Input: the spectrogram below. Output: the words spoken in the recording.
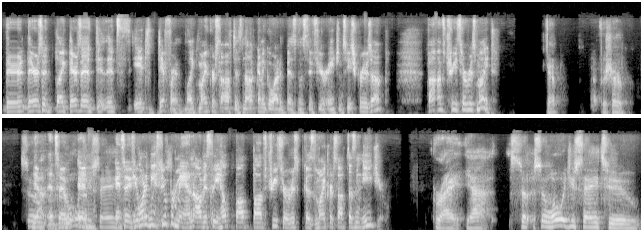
there, there's a like there's a it's it's different. Like Microsoft is not going to go out of business if your agency screws up. Bob's tree service might. Yep, for sure. So yeah, and so and, and so if you want to be Superman, obviously help Bob, Bob's Tree Service because Microsoft doesn't need you. Right. Yeah. So so what would you say to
